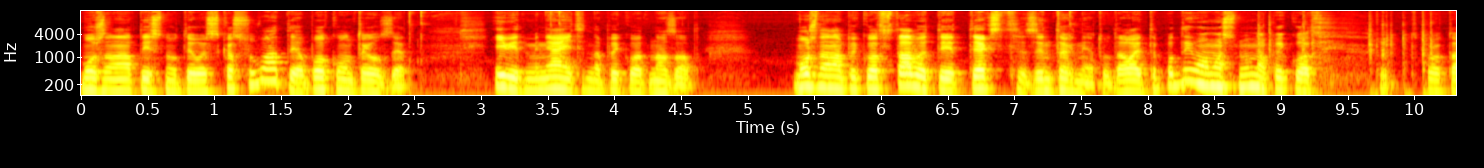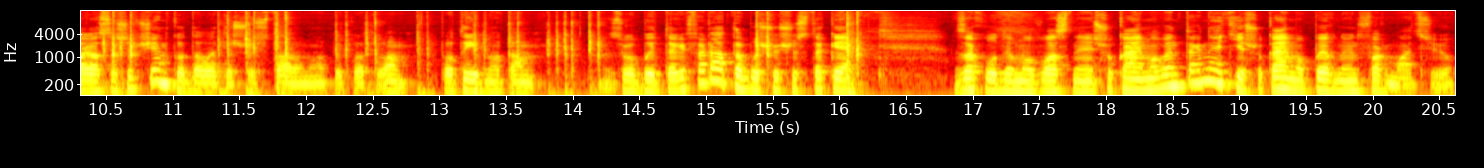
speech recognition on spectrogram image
можна натиснути ось скасувати або Ctrl-Z. І відміняєте, наприклад, назад. Можна, наприклад, вставити текст з інтернету. Давайте подивимось. Ну, наприклад, тут про Тараса Шевченко, давайте щось ставимо. Наприклад, вам потрібно там зробити реферат або що- щось таке. Заходимо, власне, шукаємо в інтернеті, шукаємо певну інформацію.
